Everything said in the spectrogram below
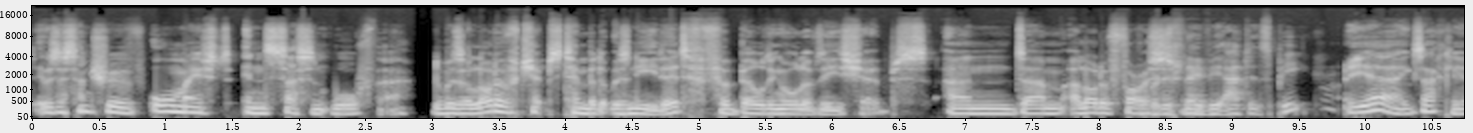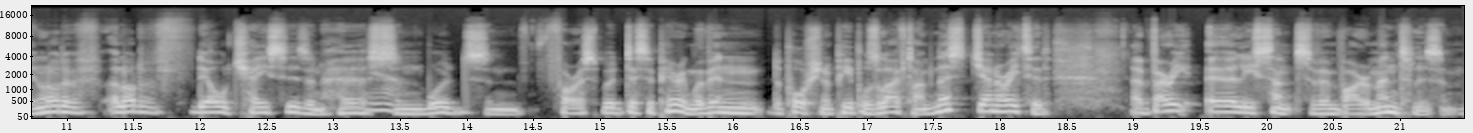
a it was a century of almost incessant warfare. There was a lot of ships timber that was needed for building all of these ships, and um, a lot of forest. British Navy at its peak. Yeah, exactly. And a lot of a lot of the old chases and hearths Yeah. and woods and forests were disappearing within the portion of people's lifetime. And this generated a very early sense of environmentalism.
